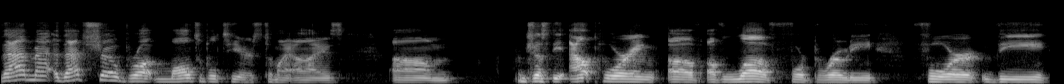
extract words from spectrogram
that ma- that show brought multiple tears to my eyes. Um, just the outpouring of of love for Brodie, for the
